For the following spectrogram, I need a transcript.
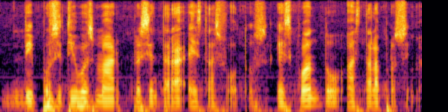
dispositivo Smart presentará estas fotos. Es cuanto, hasta la próxima.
